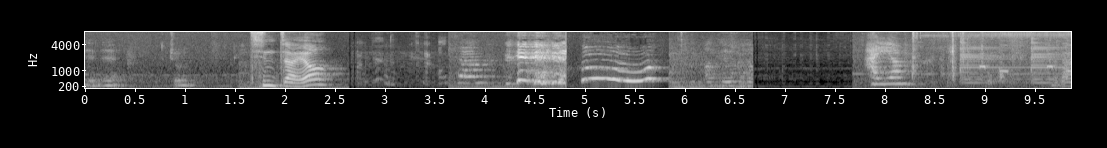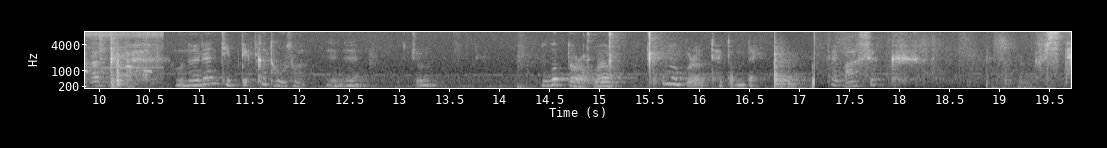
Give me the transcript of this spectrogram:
얘는 좀 진짜요? 하이엄 나갑니다. 오늘은 딥디크 도손. 얘는 좀 무겁더라고요. 조금만 뿌려도 되던데. 네, 마스크. 갑시다.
